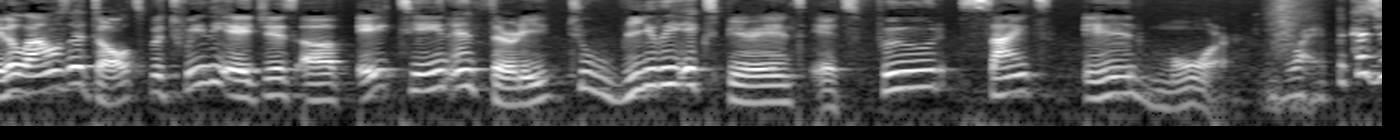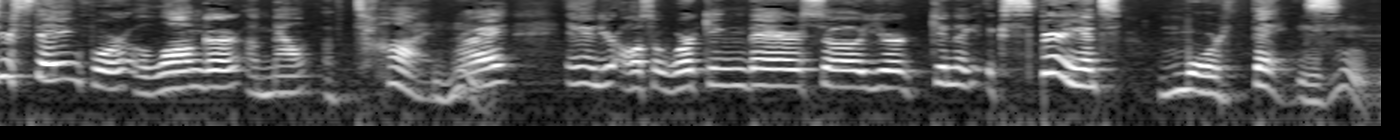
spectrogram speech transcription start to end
It allows adults between the ages of 18 and 30 to really experience its food, sights, and more. Right. Because you're staying for a longer amount of time, mm-hmm. right? And you're also working there, so you're going to experience more things. Mm-hmm.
